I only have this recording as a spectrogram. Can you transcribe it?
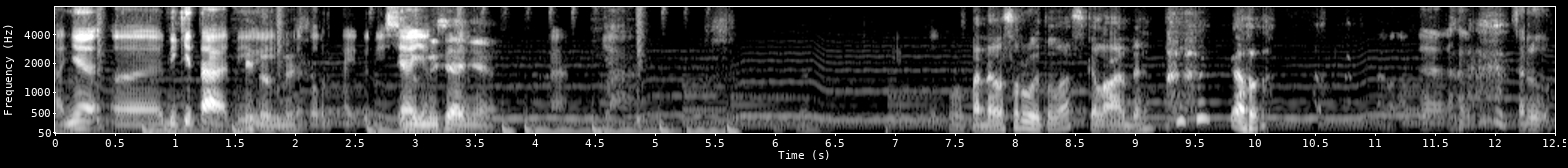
Hanya uh, di kita di Indonesia. pemerintah Indonesia Indonesia yang Padahal seru itu mas kalau ada. kalau ada seru.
